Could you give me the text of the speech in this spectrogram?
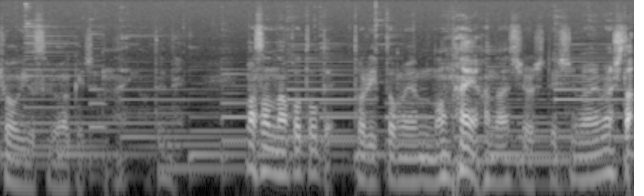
共有するわけじゃないのでね。まあそんなことで取り留めのない話をしてしまいました。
